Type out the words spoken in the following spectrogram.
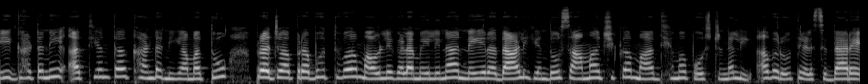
ಈ ಘಟನೆ ಅತ್ಯಂತ ಖಂಡನೀಯ ಮತ್ತು ಪ್ರಜಾಪ್ರಭುತ್ವ ಮೌಲ್ಯಗಳ ಮೇಲಿನ ನೇರ ದಾಳಿ ಎಂದು ಸಾಮಾಜಿಕ ಮಾಧ್ಯಮ ಪೋಸ್ಟ್ನಲ್ಲಿ ಅವರು ತಿಳಿಸಿದ್ದಾರೆ.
